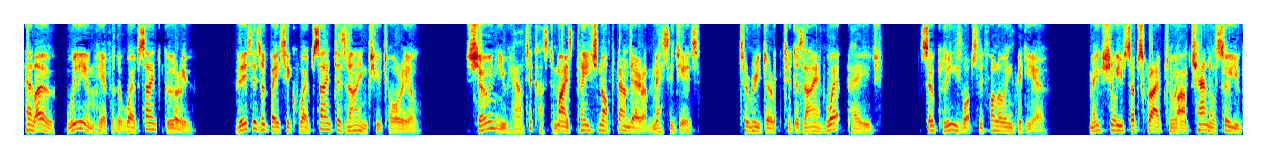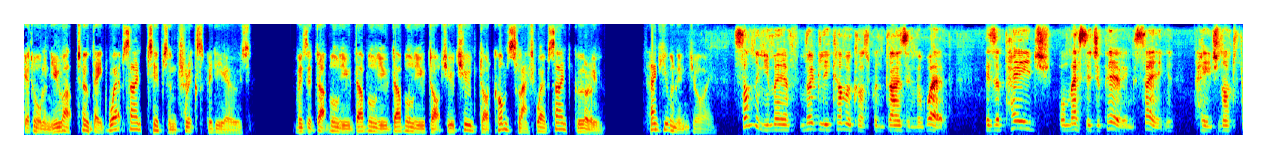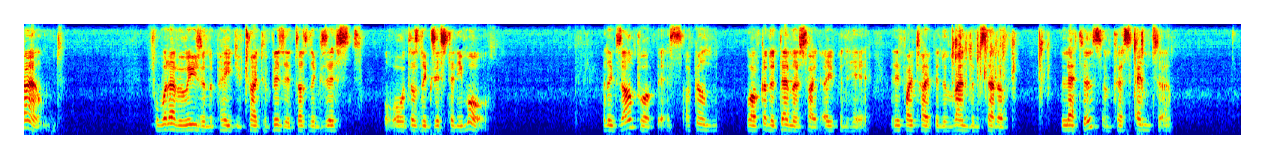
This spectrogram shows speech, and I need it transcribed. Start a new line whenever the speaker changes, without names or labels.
Hello, William here for the Website Guru. This is a basic website design tutorial showing you how to customize page not found error messages to redirect to desired web page. So please watch the following video. Make sure you subscribe to our channel so you get all the new up-to-date website tips and tricks videos. Visit www.youtube.com slash website guru. Thank you and enjoy.
Something you may have regularly come across when browsing the web is a page or message appearing saying page not found. For whatever reason the page you've tried to visit doesn't exist or doesn't exist anymore. An example of this, I've gone well I've got a demo site open here and if I type in a random set of letters and press enter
